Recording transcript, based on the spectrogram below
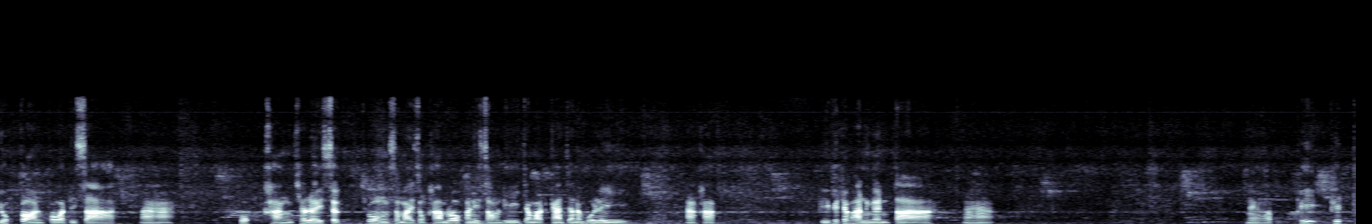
ยุคก่อนประวัติศาสตร์นะฮะ คุกขังเฉลยศึกช่วงสมัยสงครามโลกครั้งที่สองที่จังหวัดกาญจนบุรีนะครับ พิพิธภัณฑ์เงินตานะฮะนะครับพิพิธ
